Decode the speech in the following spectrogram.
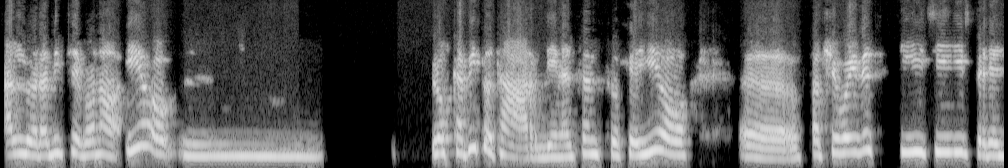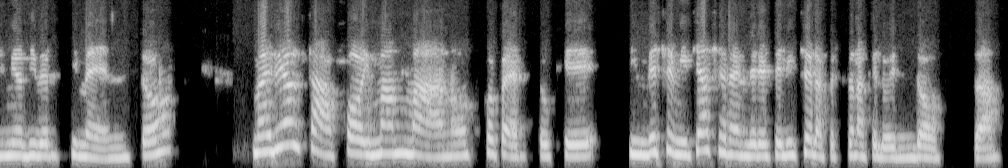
allora, dicevo, no, io mh, mm, l'ho capito tardi, nel senso che io eh, facevo i vestiti per il mio divertimento ma in realtà poi man mano ho scoperto che invece mi piace rendere felice la persona che lo indossa.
